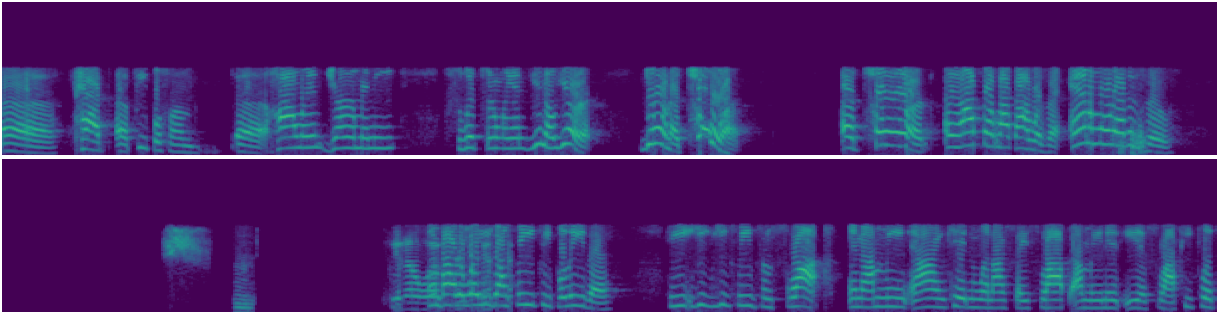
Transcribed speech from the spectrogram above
uh had uh people from uh Holland, Germany, Switzerland, you know, Europe doing a tour. A tour and I felt like I was an animal at a zoo. You know what? And by the way, he don't feed people either. He he he feeds them slop, and I mean I ain't kidding when I say slop. I mean it is slop. He puts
